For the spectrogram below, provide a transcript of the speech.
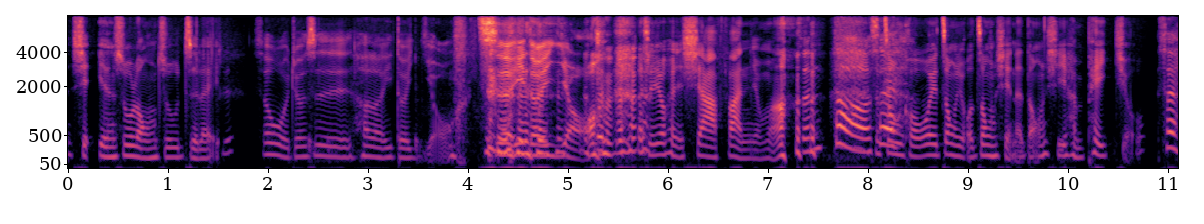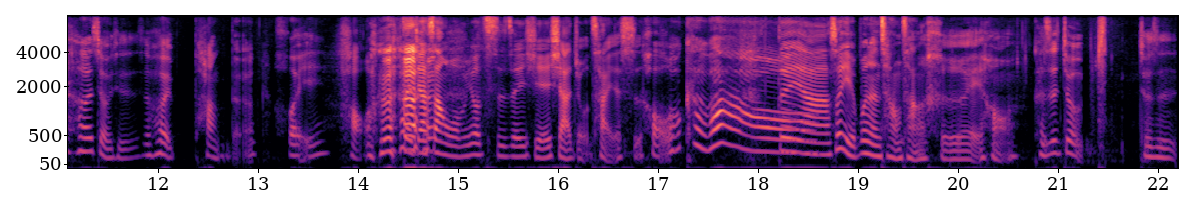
盐盐酥龙珠之类的，所以我就是喝了一堆油，吃了一堆油，而且又很下饭，有吗？真的，重口味、重油、重咸的东西，很配酒。所以喝酒其实是会胖的，会好。再加上我们又吃这些下酒菜的时候，好可怕哦。对呀，所以也不能常常喝，哎哈。可是就。就是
